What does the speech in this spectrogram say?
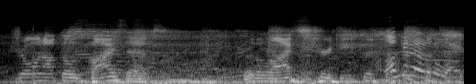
showing off those biceps for the live stream. I'll get out of the way.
